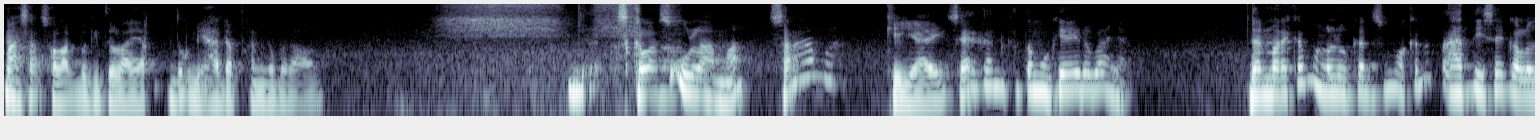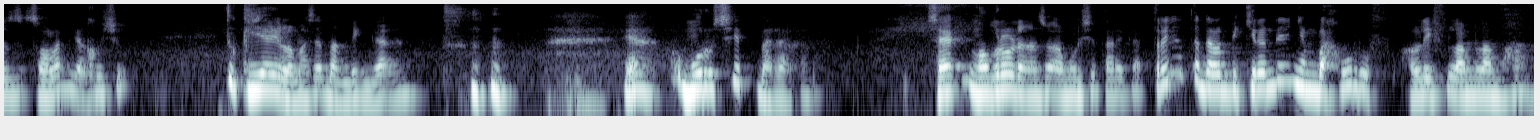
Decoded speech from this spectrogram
Masa sholat begitu layak untuk dihadapkan kepada Allah? Sekelas ulama, sama. Kiai, saya kan ketemu kiai udah banyak. Dan mereka mengeluhkan semua, kenapa hati saya kalau sholat nggak khusyuk? Itu kiai loh, masa Bang Ding nggak kan? ya, mursyid padahal kan. Saya ngobrol dengan seorang mursyid tarekat. Ternyata dalam pikiran dia nyembah huruf. Alif, lam, lam, ha.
